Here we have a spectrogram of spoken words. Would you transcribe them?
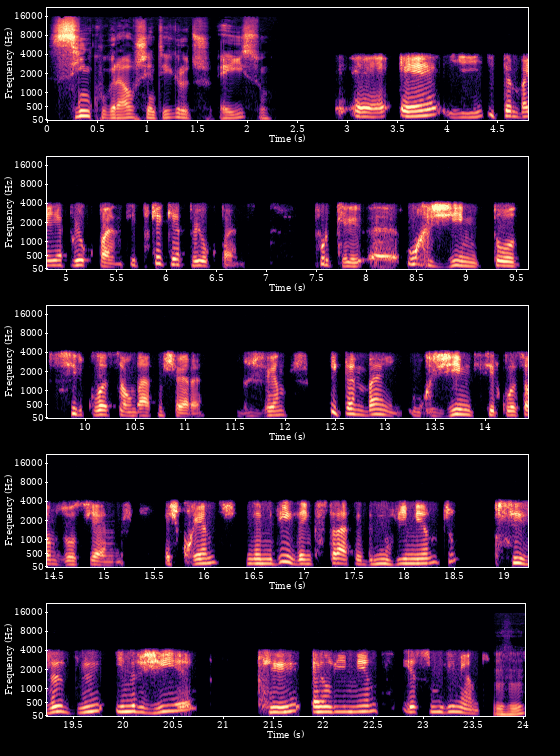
5 graus centígrados, é isso? É, é e, e, também é preocupante. E porquê que é preocupante? Porque uh, o regime todo de circulação da atmosfera, dos ventos, e também o regime de circulação dos oceanos, as correntes, na medida em que se trata de movimento, precisa de energia que alimente esse movimento. Uhum.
